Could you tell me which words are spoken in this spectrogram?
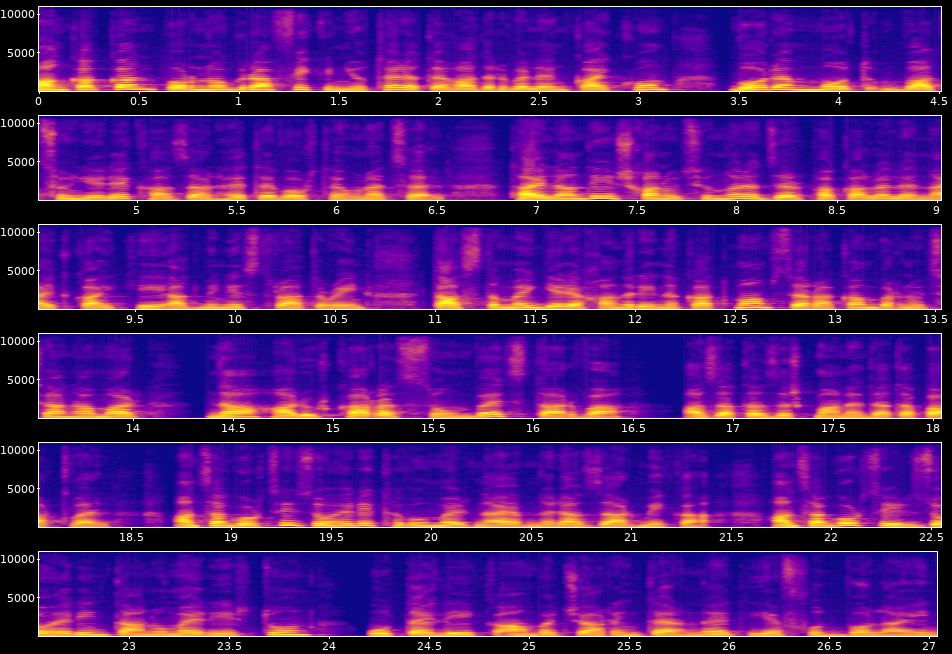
Մանկական պորնոգրաֆիկ նյութերը տեղադրվել են կայքում, որը մոտ 63000 հետևորդ է ունեցել։ Թայլանդի իշխանությունները ձերբակալել են այդ կայքի ադմինիստրատորին 11 երեխաների նկատմամբ սեռական բռնության համար նա 146 տարվա ազատազրկման է դատապարտվել։ Հանցագործի զոհերի թվում էր նաև նրա զարմիկը։ Հանցագործը իր զոհերին տանում էր իր տուն, ուտելիք, անվճար ինտերնետ եւ ֆուտբոլային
